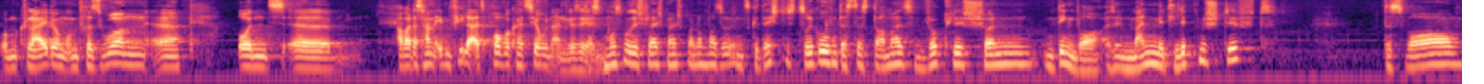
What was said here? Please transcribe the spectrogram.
um Kleidung, um Frisuren. Äh, und äh, aber das haben eben viele als Provokation angesehen. Das muss man sich vielleicht manchmal nochmal so ins Gedächtnis zurückrufen, dass das damals wirklich schon ein Ding war. Also ein Mann mit Lippenstift, das war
